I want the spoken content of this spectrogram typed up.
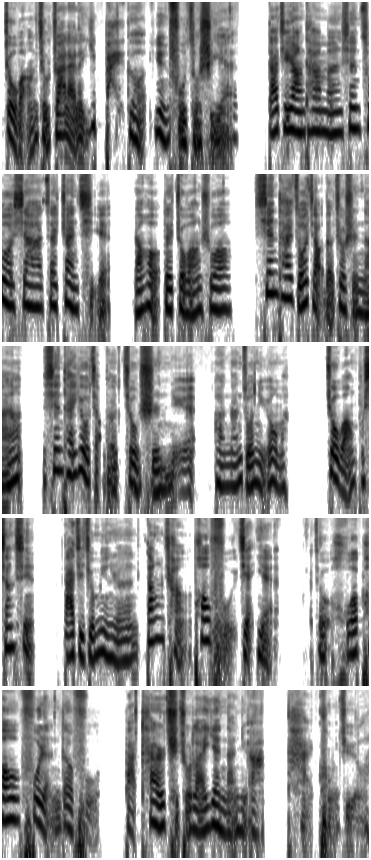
纣王就抓来了一百个孕妇做实验，妲己让他们先坐下，再站起，然后对纣王说：“先抬左脚的就是男，先抬右脚的就是女啊，男左女右嘛。”纣王不相信，妲己就命人当场剖腹检验，就活剖妇人的腹，把胎儿取出来验男女啊，太恐惧了。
